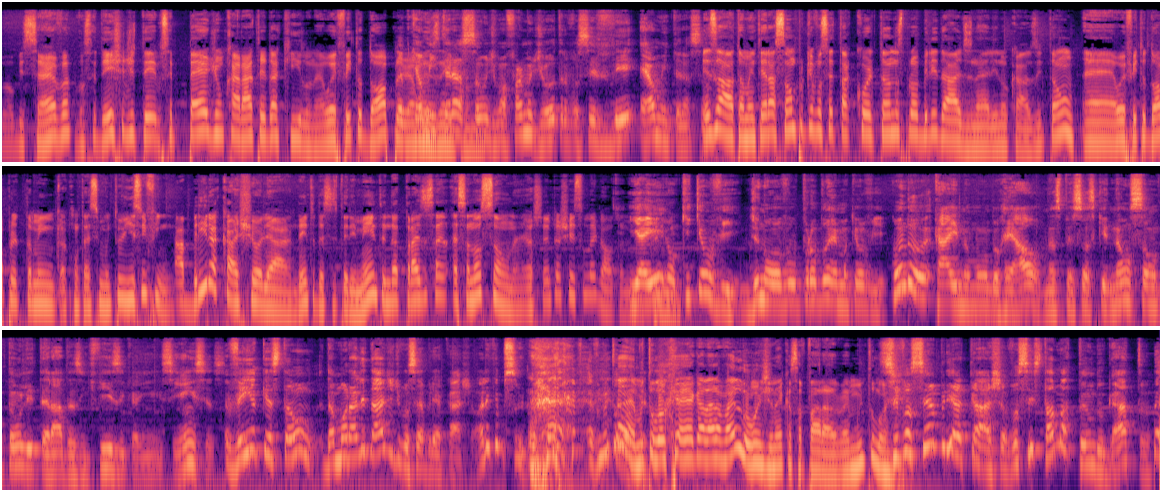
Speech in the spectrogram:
observa, você deixa de ter, você perde um caráter daquilo, né? O efeito Doppler Porque é é um uma exemplo, interação, né? de uma forma ou de outra, você vê, é uma interação. Exato, é uma interação porque você tá cortando as probabilidades, né, ali no caso. Então, é, o efeito Doppler também acontece muito isso. Enfim, abrir a caixa e olhar dentro desse experimento ainda traz essa, essa noção, né? Eu sempre achei isso legal também. E aí, o que que eu vi? De novo, o problema que eu vi. Quando cai no mundo real, nas pessoas que não são tão literadas em física e em ciências, vem a questão da moralidade de você abrir a caixa. Olha que absurdo. é muito É, louco. é muito louco que aí a galera vai longe, né, com essa parada, vai muito longe. Se você abrir a caixa, você está matando o gato?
